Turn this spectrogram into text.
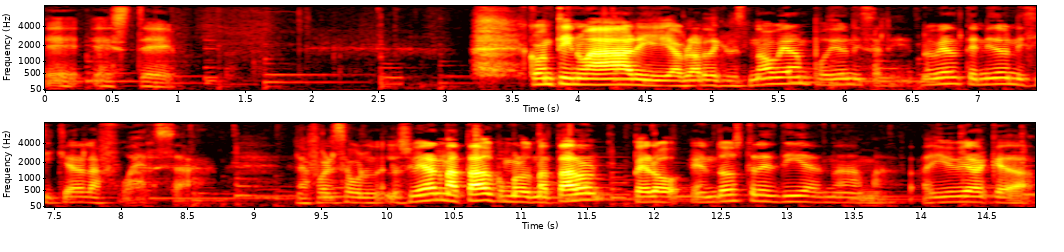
eh, este, continuar y hablar de Cristo. No hubieran podido ni salir, no hubieran tenido ni siquiera la fuerza. La fuerza Los hubieran matado como los mataron, pero en dos, tres días nada más. Ahí hubiera quedado.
